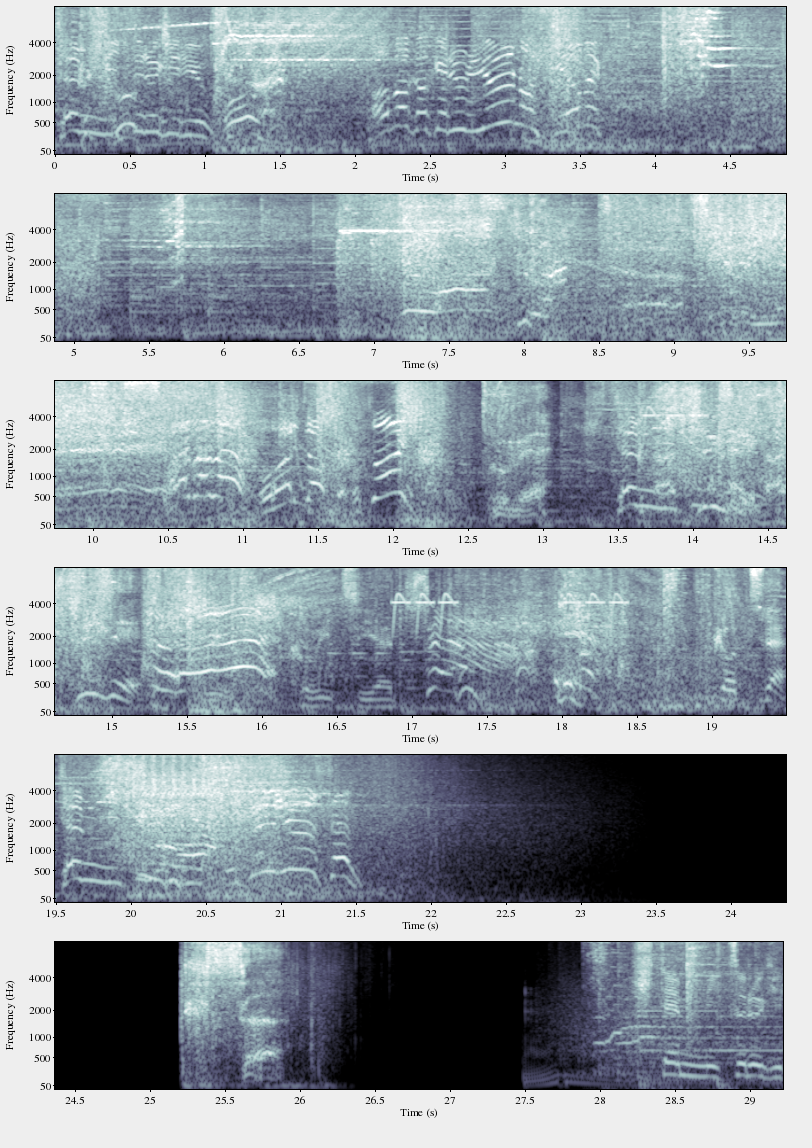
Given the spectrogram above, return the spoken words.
天御剣流天かける竜のひらめくまだだ終わりだ遅いおめ天御熱いぜ熱いぜいつやる。こっちだ。天御剣流流戦くそ飛天御剣流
